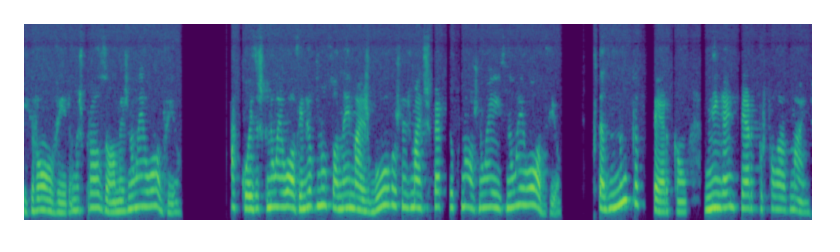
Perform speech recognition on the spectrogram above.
e que vão ouvir, mas para os homens não é óbvio. Há coisas que não é óbvio, eles não são nem mais burros, nem mais espertos do que nós, não é isso, não é óbvio. Portanto, nunca percam, ninguém perde por falar demais,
